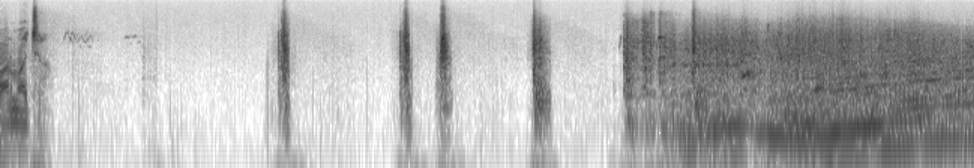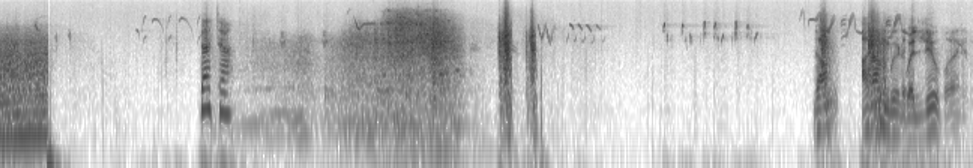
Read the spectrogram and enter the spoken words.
ഓർമ്മ വെച്ചോ. ദാച്ചാ അതാണ് വീട്. വലിയ ഉപകാരം.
